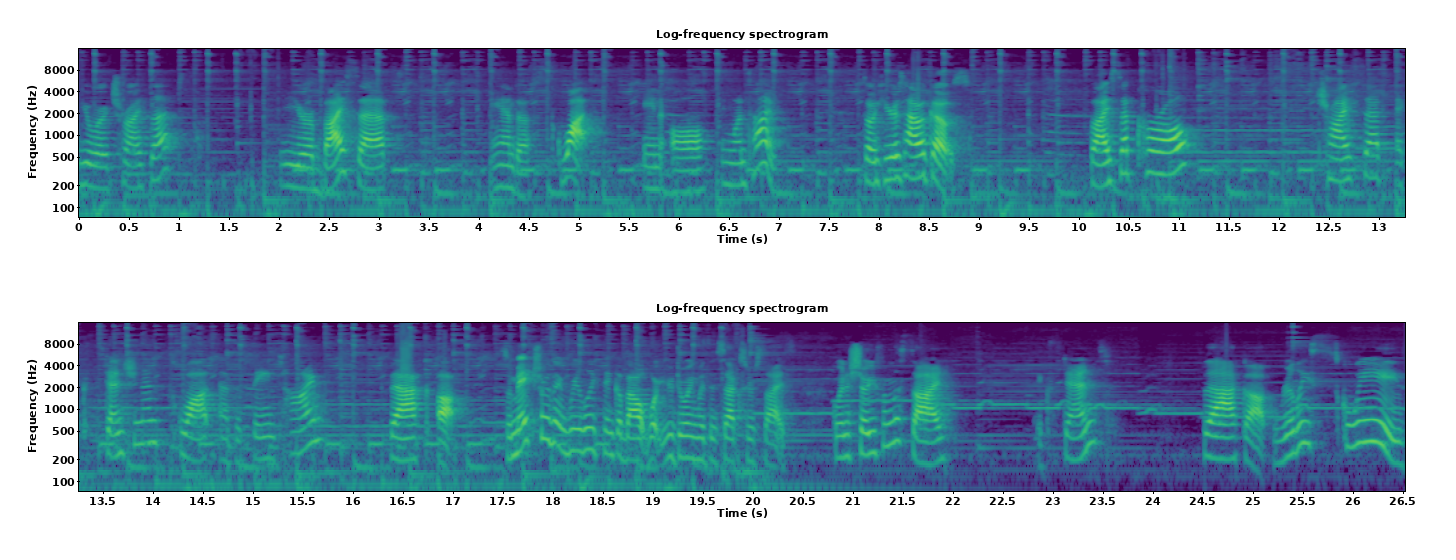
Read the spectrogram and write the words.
your triceps, your biceps, and a squat in all in one time. So here's how it goes. Bicep curl, tricep extension and squat at the same time, back up. So make sure you really think about what you're doing with this exercise. I'm going to show you from the side. Extend, back up. Really squeeze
